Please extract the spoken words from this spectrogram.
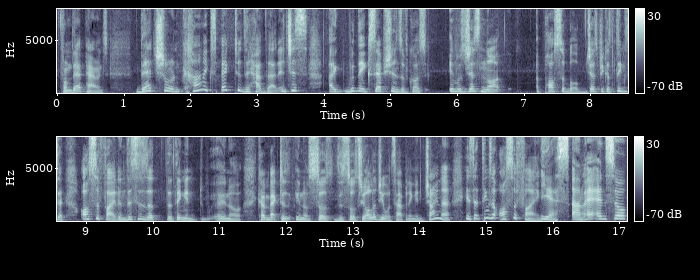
from their parents. Their children can't expect to have that. It just, I, with the exceptions, of course, it was just not possible just because things are ossified and this is a, the thing in you know coming back to you know so the sociology of what's happening in china is that things are ossifying yes um, right? and so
